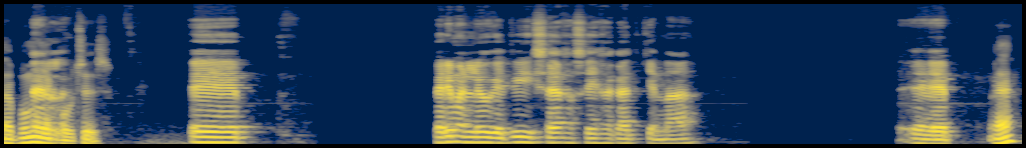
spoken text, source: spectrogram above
Να πούμε Έλα. για coaches. Ε, περίμενε λίγο γιατί σε έχασα, είχα κάτι κενά. Ε, Ε;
